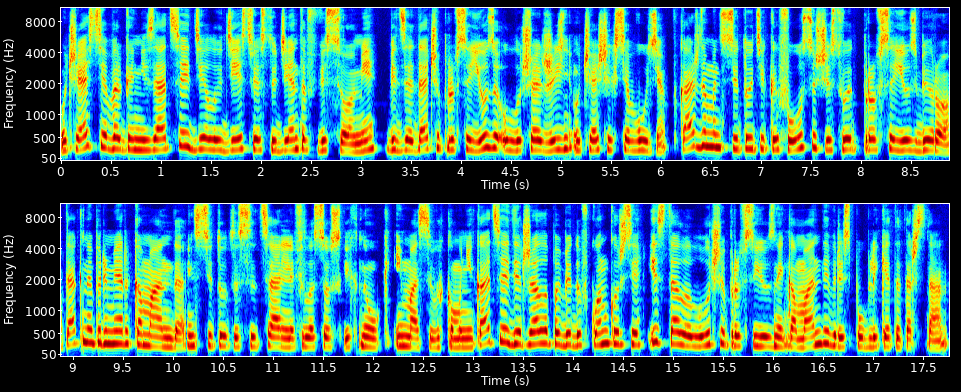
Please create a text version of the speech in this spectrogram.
Участие в организации делают действия студентов весомее, ведь задача профсоюза – улучшать жизнь учащихся в ВУЗе. В каждом институте Институте КФУ существует профсоюз-бюро. Так, например, команда Института социально-философских наук и массовых коммуникаций одержала победу в конкурсе и стала лучшей профсоюзной командой в Республике Татарстан.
